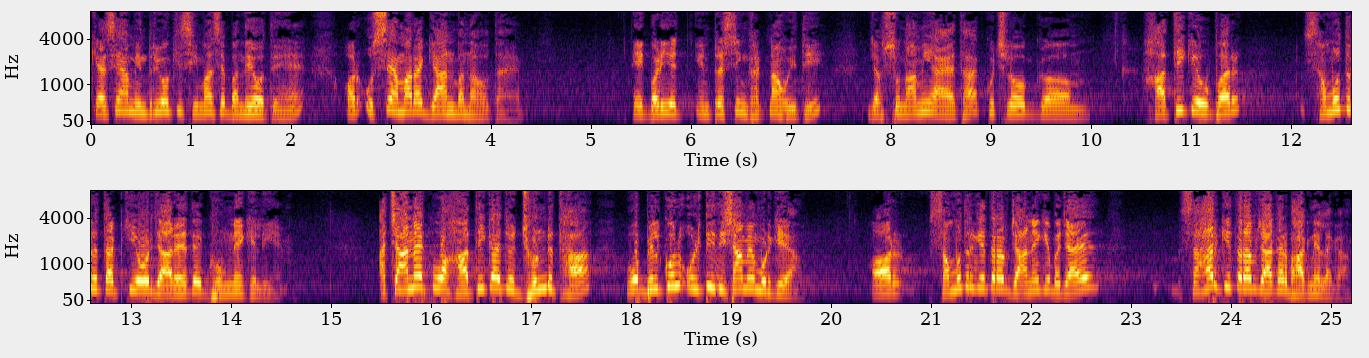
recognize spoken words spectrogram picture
कैसे हम इंद्रियों की सीमा से बंधे होते हैं और उससे हमारा ज्ञान बंधा होता है। एक बड़ी इंटरेस्टिंग घटना हुई थी, जब सुनामी आया था, कुछ लोग हाथी के ऊपर समुद्र तट की ओर जा रहे थे घूमने के लिए। अचानक वो हाथी का जो झुंड था, वो बिल्कुल उल्टी दिशा में मुड़ गया और समुद्र की तरफ़ जाने के बजाय शहर की तरफ़ जाकर भागने लगा।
